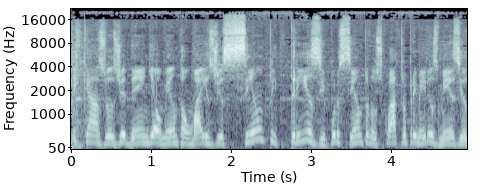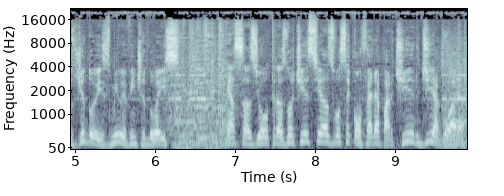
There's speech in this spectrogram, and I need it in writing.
e casos de dengue aumentam mais de 113% nos quatro primeiros meses de 2022. Essas e outras notícias você confere a partir de agora.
